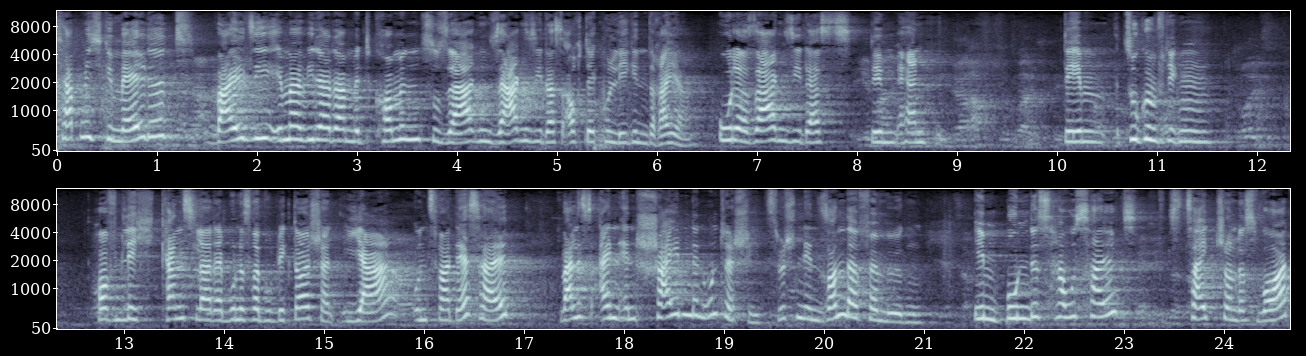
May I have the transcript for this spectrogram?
ich habe mich gemeldet, weil Sie immer wieder damit kommen, zu sagen, sagen Sie das auch der Kollegin Dreyer oder sagen Sie das dem Herrn dem zukünftigen hoffentlich Kanzler der Bundesrepublik Deutschland. Ja, und zwar deshalb, weil es einen entscheidenden Unterschied zwischen den Sondervermögen im Bundeshaushalt das zeigt schon das Wort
